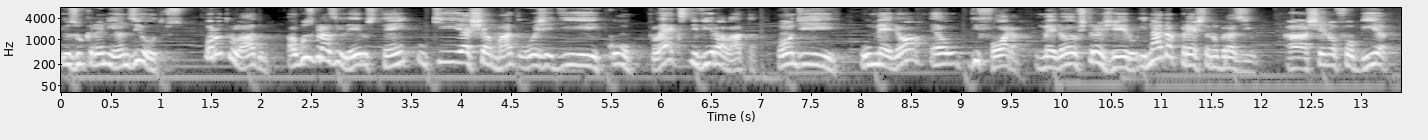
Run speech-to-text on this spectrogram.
e os ucranianos e outros. Por outro lado, alguns brasileiros têm o que é chamado hoje de complexo de vira-lata, onde o melhor é o de fora, o melhor é o estrangeiro e nada presta no Brasil. A xenofobia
